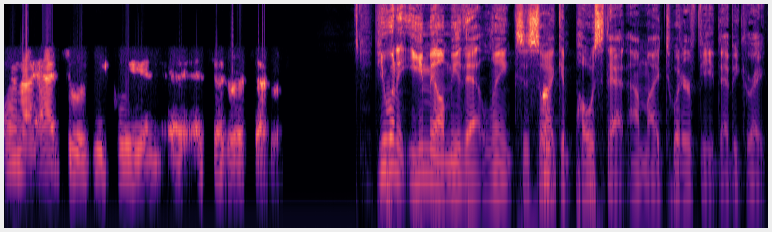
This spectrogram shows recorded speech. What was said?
and I add to it weekly, and et cetera, et cetera. If you want to email me that link just so I can post that on my Twitter feed, that'd be great.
